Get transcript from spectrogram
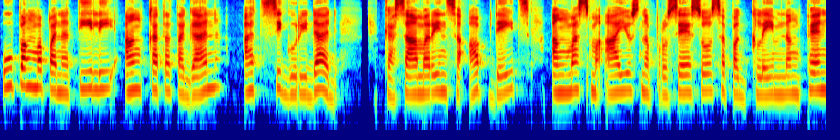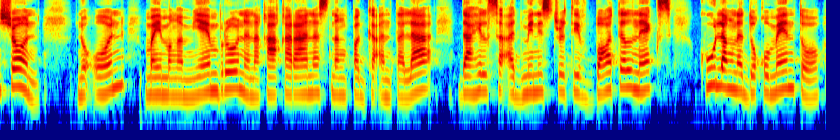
upang mapanatili ang katatagan at seguridad. Kasama rin sa updates ang mas maayos na proseso sa pag-claim ng pensyon. Noon, may mga miyembro na nakakaranas ng pagkaantala dahil sa administrative bottlenecks, kulang na dokumento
